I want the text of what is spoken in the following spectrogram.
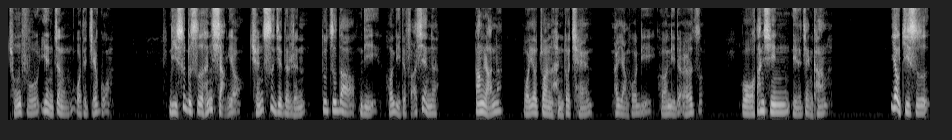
重复验证我的结果。你是不是很想要全世界的人都知道你和你的发现呢？当然了，我要赚很多钱来养活你和你的儿子。我担心你的健康。药剂师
